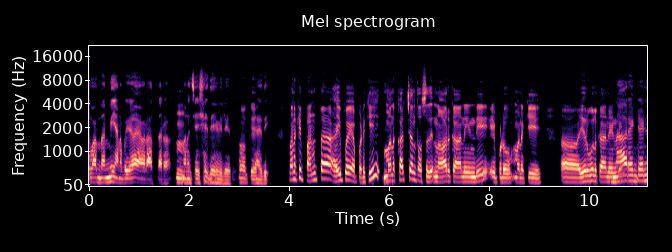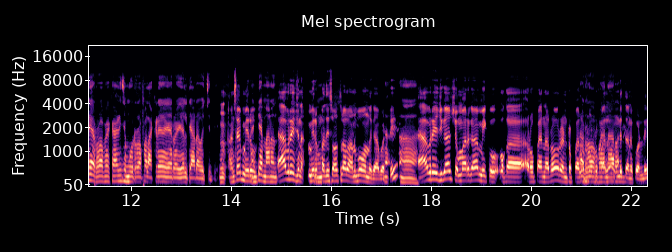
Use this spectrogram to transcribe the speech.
వంద అమ్మి ఎనభై ఎవరు రాస్తారు ఉమ్. మనం చేసేది ఏమీ లేదు. ఓకే. అది. మనకి పంట అయిపోయేప్పటికి మన ఖర్చు ఎంత వస్తుంది? నారు కానివ్వండి ఇప్పుడు మనకి ఎరువులు నారేంటి అంటే రూపాయి కాడి నుంచి మూడు రూపాయలు అక్కడే ఇరవై ఏళ్ళు తేడా వచ్చింది. అంటే మీరు అంటే మనం యావరేజ్ మీరు. పది సంవత్సరాల అనుభవం ఉంది కాబట్టి యావరేజ్గా సుమారుగా మీకు ఒక రూపాయిన్నర రెండు రూపాయలు మూడు రూపాయలు. ఉండిద్ది అనుకోండి.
